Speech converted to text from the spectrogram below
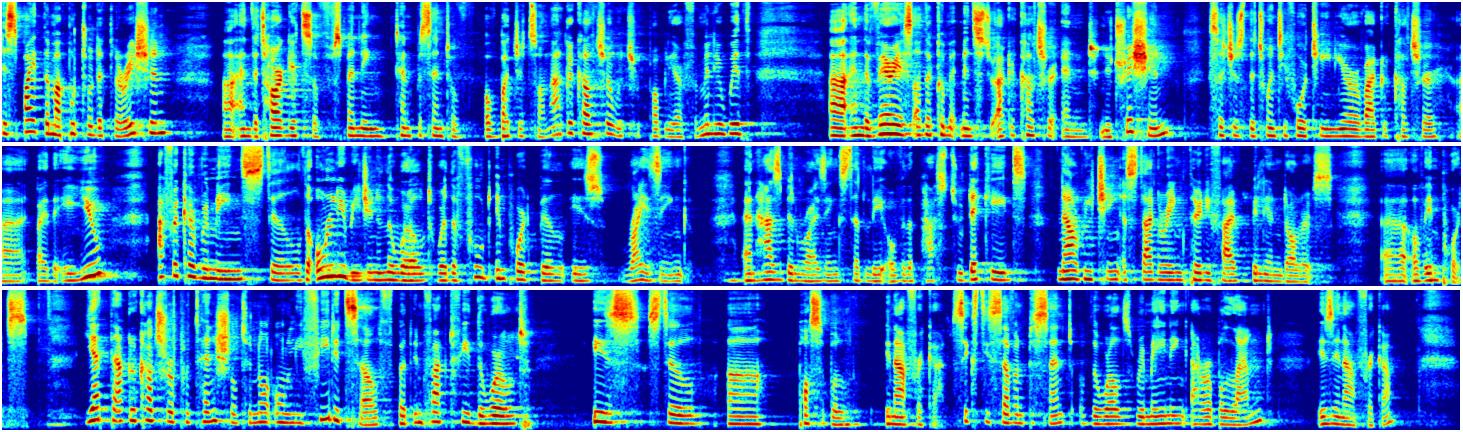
Despite the Maputo Declaration uh, and the targets of spending 10% of, of budgets on agriculture, which you probably are familiar with, uh, and the various other commitments to agriculture and nutrition, such as the 2014 Year of Agriculture uh, by the AU, Africa remains still the only region in the world where the food import bill is rising and has been rising steadily over the past two decades, now reaching a staggering $35 billion uh, of imports. Yet the agricultural potential to not only feed itself, but in fact feed the world, is still uh, possible in Africa. 67% of the world's remaining arable land is in Africa.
